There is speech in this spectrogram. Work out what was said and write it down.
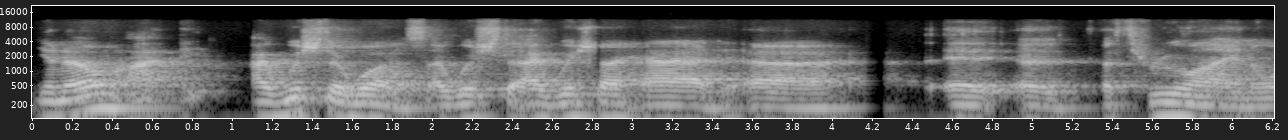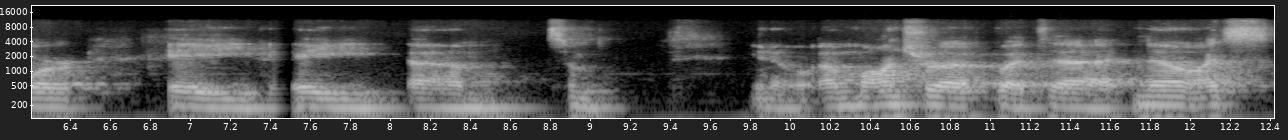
you know, I I wish there was. I wish that I wish I had uh, a, a, a, through line or a a um, some you know a mantra, but uh, no, it's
